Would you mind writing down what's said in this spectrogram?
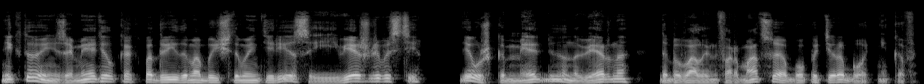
Никто и не заметил, как под видом обычного интереса и вежливости девушка медленно, но верно добывала информацию об опыте работников.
